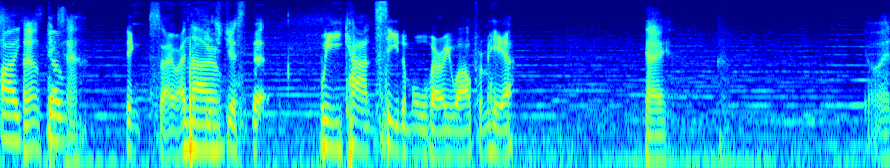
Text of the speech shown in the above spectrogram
I, I don't think so. think so. I No. think it's just that we can't see them all very well from here. Okay. Go in.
